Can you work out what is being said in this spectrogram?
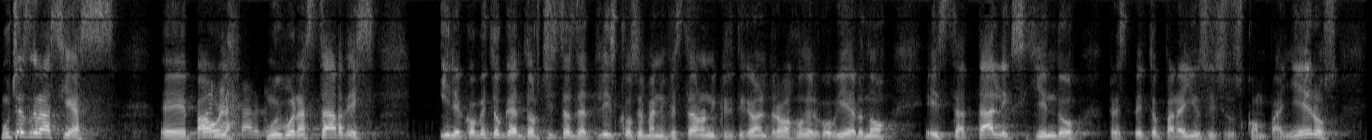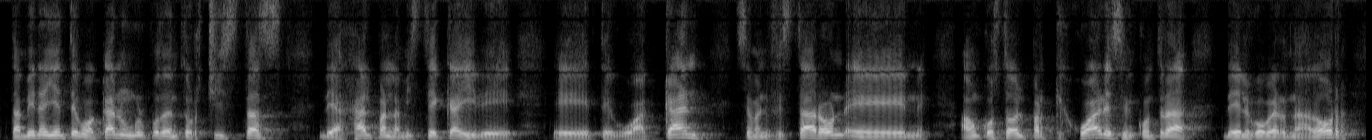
Muchas gracias. Eh, Paola, muy buenas tardes. Y le comento que antorchistas de Atlisco se manifestaron y criticaron el trabajo del gobierno estatal, exigiendo respeto para ellos y sus compañeros. También allá en Tehuacán, un grupo de antorchistas de Ajalpan, La Mixteca y de eh, Tehuacán se manifestaron a un costado del Parque Juárez en contra del gobernador,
